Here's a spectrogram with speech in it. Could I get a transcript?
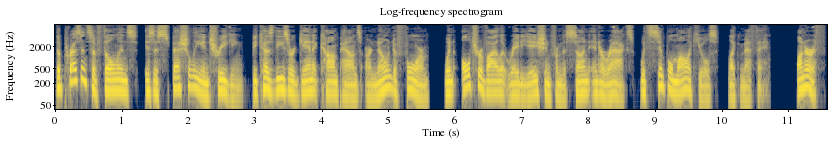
The presence of tholins is especially intriguing because these organic compounds are known to form when ultraviolet radiation from the sun interacts with simple molecules like methane. On Earth,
